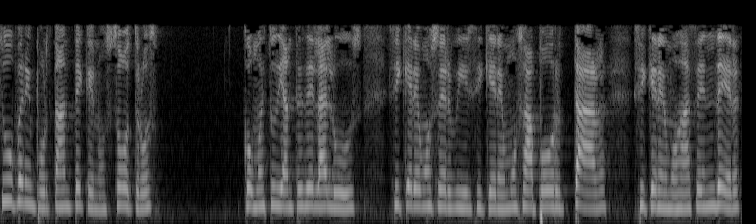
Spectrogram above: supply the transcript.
súper importante que nosotros, como estudiantes de la luz, si queremos servir, si queremos aportar, si queremos ascender,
